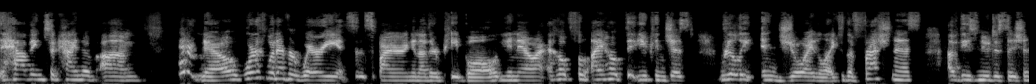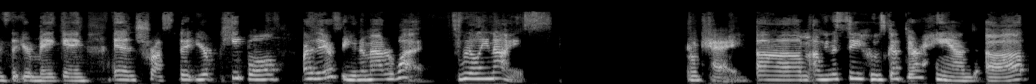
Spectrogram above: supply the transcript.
having to kind of um I don't know, worth whatever worry it's inspiring in other people. You know, I hope I hope that you can just really enjoy like the freshness of these new decisions that you're making and trust that your people are there for you no matter what. It's really nice. Okay. Um, I'm gonna see who's got their hand up.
